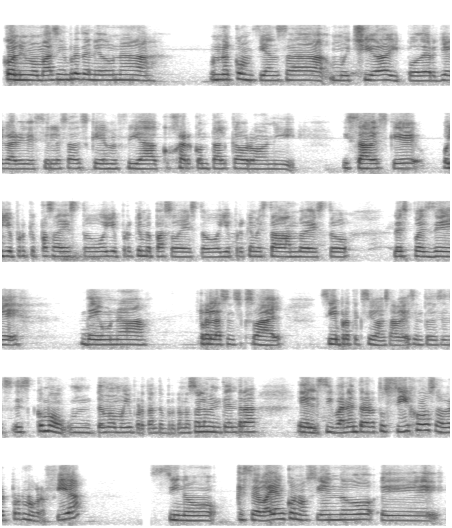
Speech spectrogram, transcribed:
con mi mamá siempre he tenido una, una confianza muy chida y poder llegar y decirle, sabes que me fui a coger con tal cabrón y, y sabes que oye, ¿por qué pasa esto? Oye, ¿por qué me pasó esto? Oye, ¿por qué me está dando esto después de, de una relación sexual sin protección, ¿sabes? Entonces es, como un tema muy importante porque no solamente entra el si van a entrar tus hijos a ver pornografía, sino que se vayan conociendo eh,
